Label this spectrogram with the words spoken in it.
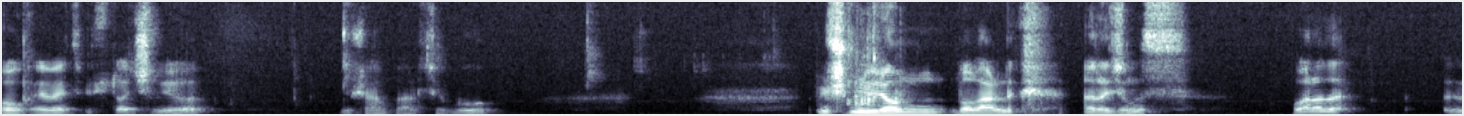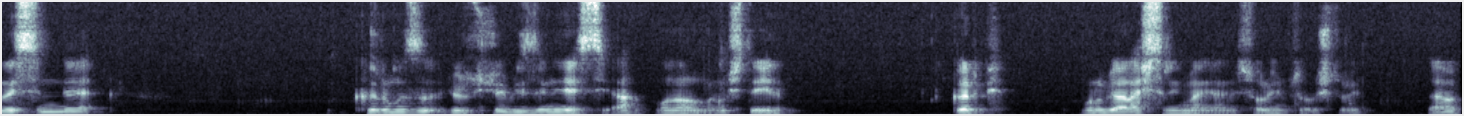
Oh evet üstü açılıyor. Düşen parça bu. 3 milyon dolarlık aracımız. Bu arada resimde kırmızı gözüküyor. Bizde niye siyah? Onu anlamış değilim. Garip. Bunu bir araştırayım ben yani. Sorayım, soruşturayım. Değil mi?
